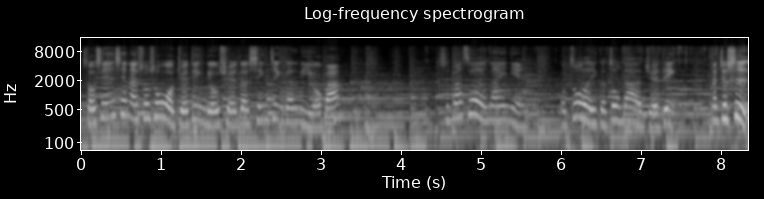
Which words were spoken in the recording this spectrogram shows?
首先，先来说说我决定留学的心境跟理由吧。十八岁的那一年，我做了一个重大的决定，那就是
